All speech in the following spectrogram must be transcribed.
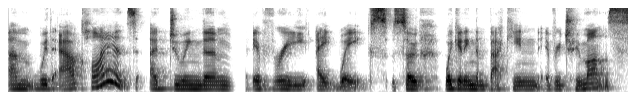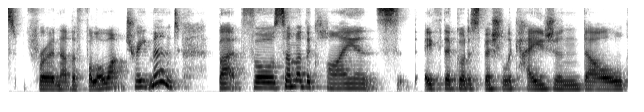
um, with our clients, are doing them every eight weeks. So we're getting them back in every two months for another follow up treatment. But for some of the clients, if they've got a special occasion, they'll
